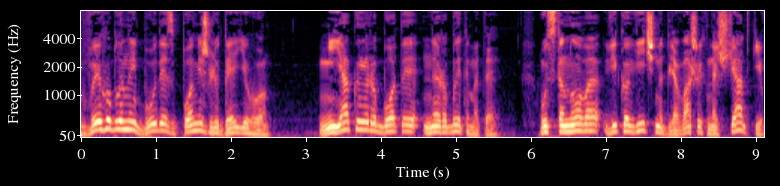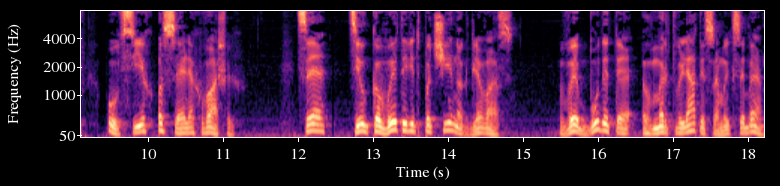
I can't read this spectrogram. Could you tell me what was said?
вигублений буде з поміж людей його. Ніякої роботи не робитимете. Установа віковічна для ваших нащадків у всіх оселях ваших. Це цілковитий відпочинок для вас. Ви будете вмертвляти самих себе.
